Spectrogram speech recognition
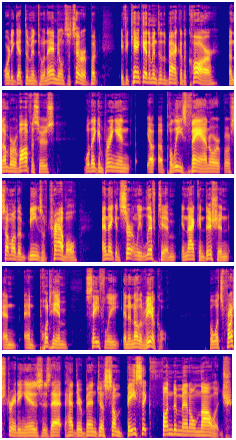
or to get them into an ambulance, etc. But if you can't get them into the back of the car, a number of officers, well, they can bring in a, a police van or, or some other means of travel, and they can certainly lift him in that condition and and put him safely in another vehicle. But what's frustrating is is that had there been just some basic fundamental knowledge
